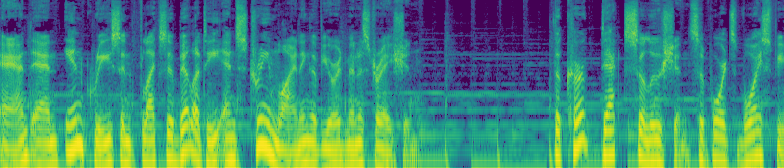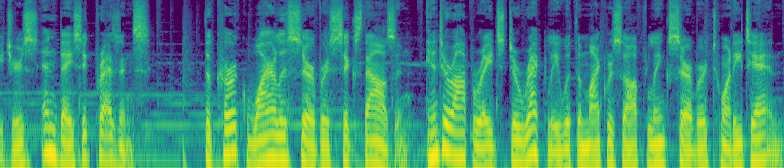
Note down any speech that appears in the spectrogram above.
And an increase in flexibility and streamlining of your administration. The Kirk DECT solution supports voice features and basic presence. The Kirk Wireless Server 6000 interoperates directly with the Microsoft Lync Server 2010.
